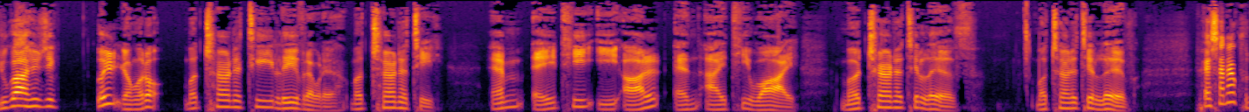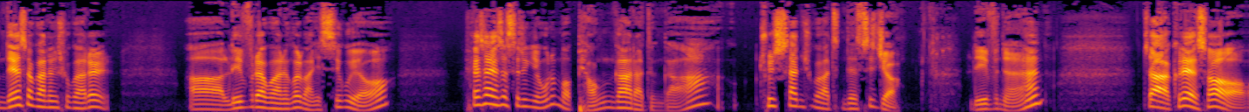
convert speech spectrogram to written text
육아휴직을 영어로 maternity leave라고 그래요. maternity M-A-T-E-R-N-I-T-Y maternity leave maternity leave 회사나 군대에서 가는 휴가를 아, live라고 하는 걸 많이 쓰고요. 회사에서 쓰는 경우는 뭐 병가라든가 출산 휴가 같은 데 쓰죠. live는 자, 그래서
